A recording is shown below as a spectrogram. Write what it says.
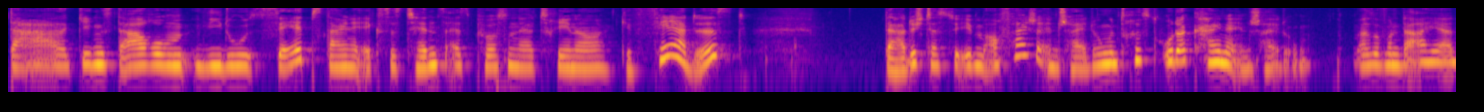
da ging es darum, wie du selbst deine Existenz als Personal Trainer gefährdest, dadurch, dass du eben auch falsche Entscheidungen triffst oder keine Entscheidungen. Also von daher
